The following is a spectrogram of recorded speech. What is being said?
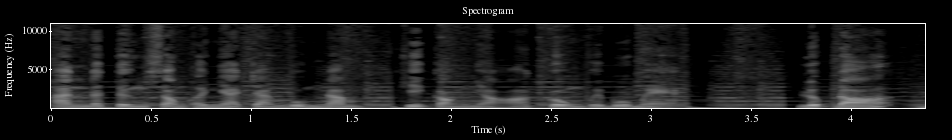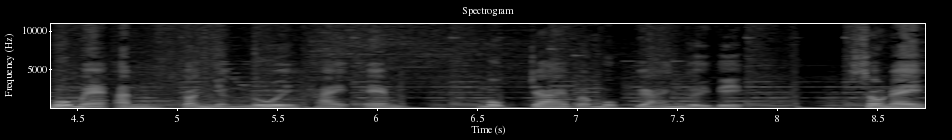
anh đã từng sống ở Nha Trang 4 năm khi còn nhỏ cùng với bố mẹ. Lúc đó, bố mẹ anh có nhận nuôi hai em, một trai và một gái người Việt. Sau này,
